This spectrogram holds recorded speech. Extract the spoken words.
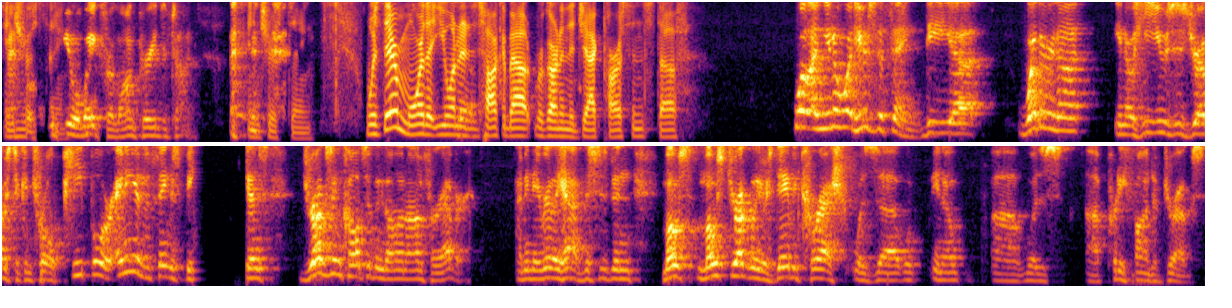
Interesting. keep you awake for long periods of time. Interesting. Was there more that you wanted yeah. to talk about regarding the Jack Parsons stuff? Well, and you know what? Here's the thing: the uh, whether or not you know he uses drugs to control people or any of the things because drugs and cults have been going on forever. I mean, they really have. This has been most most drug leaders. David Koresh was, uh, you know, uh, was uh, pretty fond of drugs.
